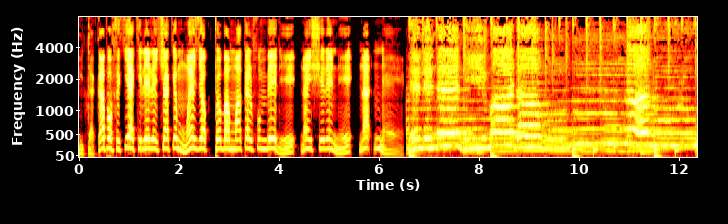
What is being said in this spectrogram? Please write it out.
itakapofikia kilele chake mwezi Oktoba mwaka elfu mbili na ishirini na nne. Enendeni madamu na nuru,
